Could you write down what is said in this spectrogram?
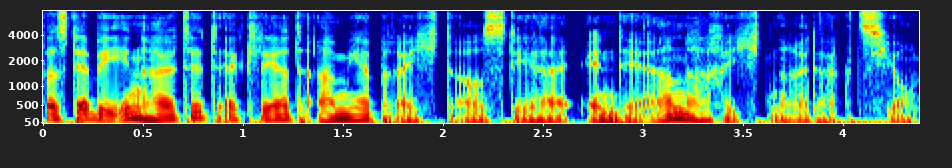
Was der beinhaltet, erklärt Amir Brecht aus der NDR Nachrichtenredaktion.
